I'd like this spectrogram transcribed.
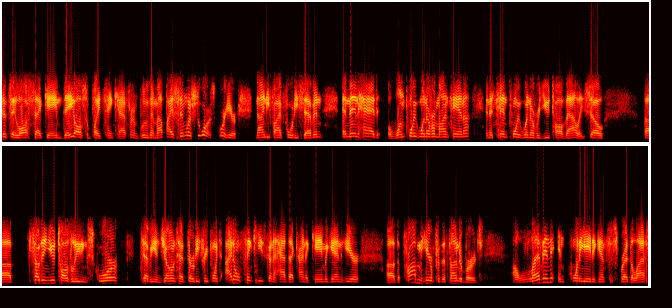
since they lost that game, they also played St. Katherine, blew them out by a similar score, score here, 95 47, and then had a one point win over Montana and a 10 point win over Utah Valley. So, uh, Southern Utah's leading scorer, Tevian Jones, had 33 points. I don't think he's going to have that kind of game again here. Uh, the problem here for the Thunderbirds 11 and 28 against the spread the last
